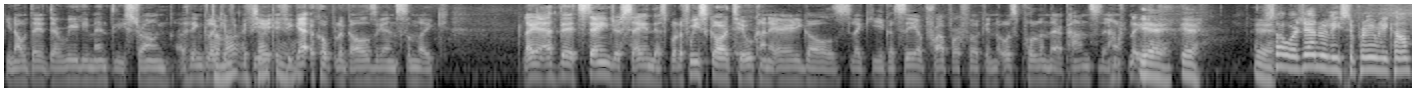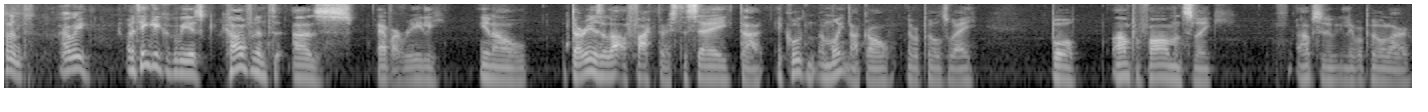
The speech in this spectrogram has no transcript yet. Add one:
you know, they they're really mentally strong. I think like They're if, not, if you if you yeah. get a couple of goals against them, like. Like uh, it's dangerous saying this, but if we score two kind of early goals, like you could see a proper fucking us pulling their pants down. Like, yeah, yeah, yeah. So we're generally supremely confident, are we? I think it could be as confident as ever, really. You know, there is a lot of factors to say that it couldn't, it might not go Liverpool's way. But on performance, like, absolutely Liverpool are,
